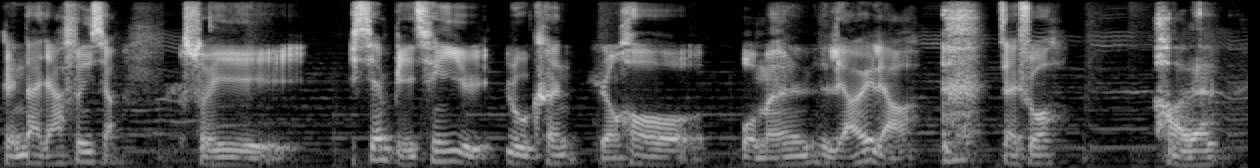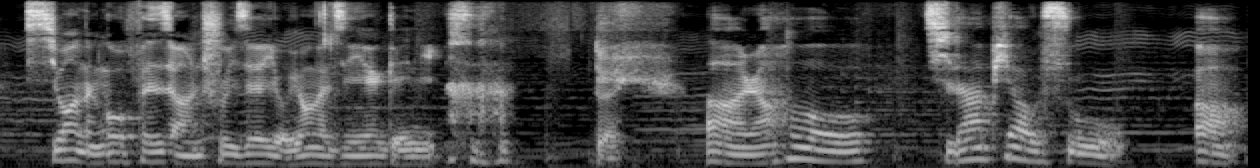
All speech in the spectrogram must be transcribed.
跟大家分享，所以先别轻易入坑，然后我们聊一聊 再说。好的，希望能够分享出一些有用的经验给你。对，啊，然后其他票数，哦，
